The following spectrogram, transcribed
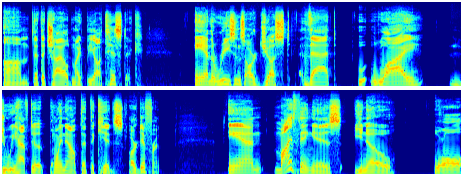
um, that the child might be autistic, and the reasons are just that. Why do we have to point out that the kids are different? And my thing is, you know, we're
